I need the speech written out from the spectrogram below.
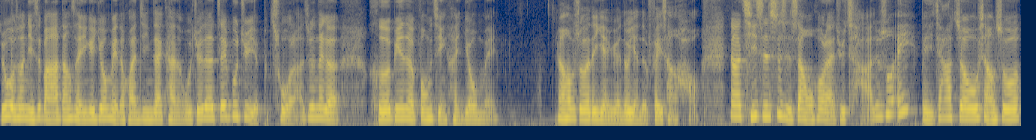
如果说你是把它当成一个优美的环境在看，我觉得这部剧也不错啦。就是那个河边的风景很优美，然后所有的演员都演得非常好。那其实事实上，我后来去查，就是说，诶，北加州，我想说，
